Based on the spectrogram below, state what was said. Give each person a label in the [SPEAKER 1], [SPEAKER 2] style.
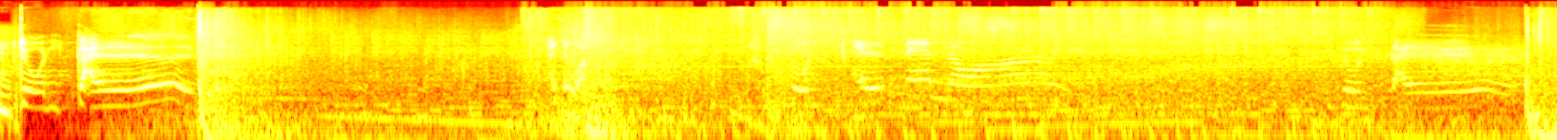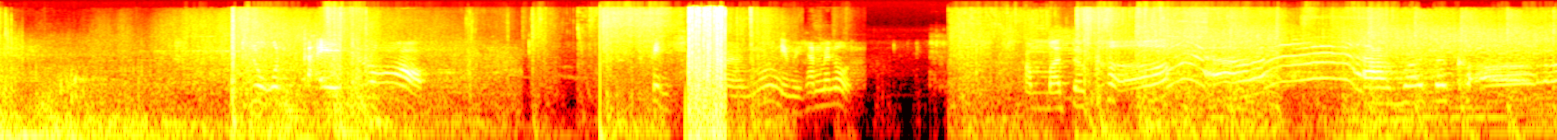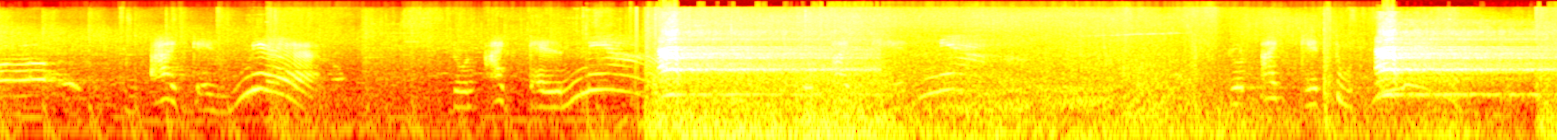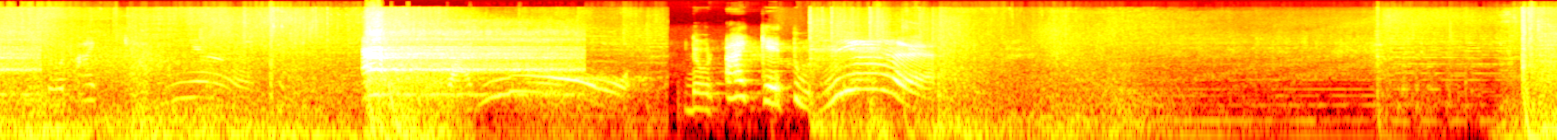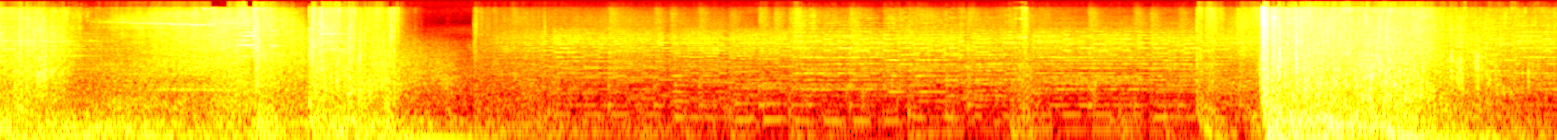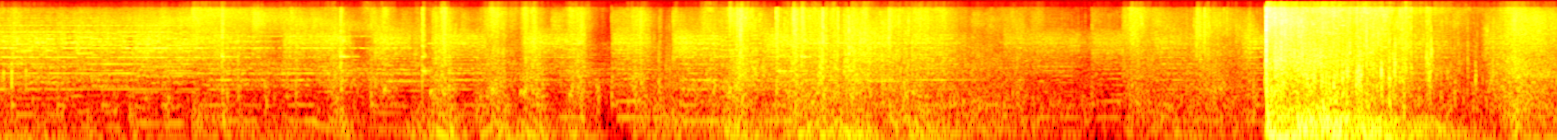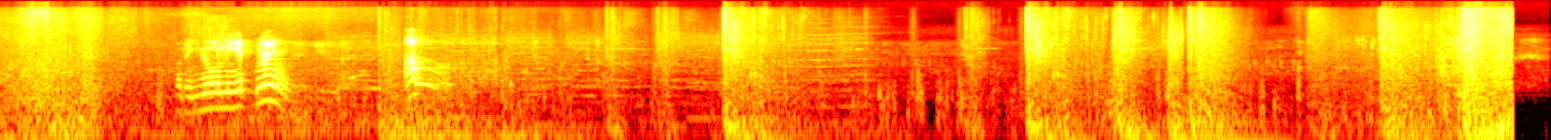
[SPEAKER 1] โดนไก่ไอ้ตัวโดนไก่แน่นอนโดนไก่โดนไก่รอบเป็นมึงดิวิชั่นไม่โหลดอมตะขอ อมตะขอไอ้เก่งเนี่ยโดนไอ้เก่งเนี่ย ริโยนิดแม่งอ้า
